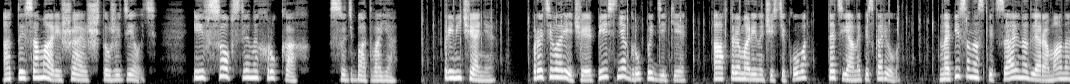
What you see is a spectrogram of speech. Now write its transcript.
А ты сама решаешь, что же делать. И в собственных руках судьба твоя. Примечание. Противоречие. Песня группы «Дикие». Авторы Марина Чистякова, Татьяна Пискарева. Написано специально для романа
